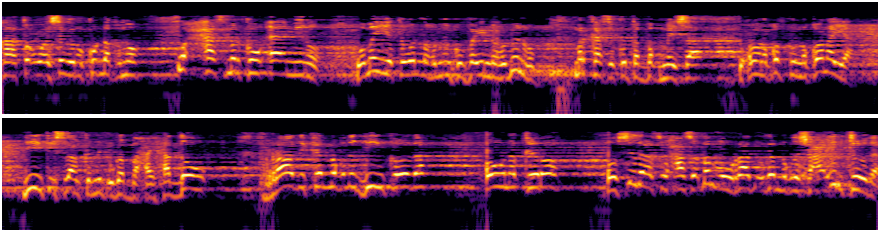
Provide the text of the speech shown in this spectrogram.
qaato oo isaguna ku dhaqmo waxaas markuu aamino waman yatawallahu minkum fainahu minhum. Markaasay ku dabaqmaysaa wuxuuna qofku noqonayaa diinka islaamka mid uga baxay. Hadduu raadi ka noqdo diinkooda ouna qiro oo sidaas waxaasoo dhan uu raadi uga noqdo shacaa'irtooda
